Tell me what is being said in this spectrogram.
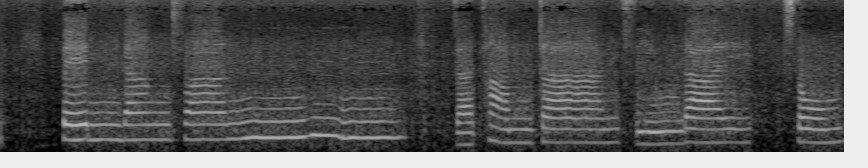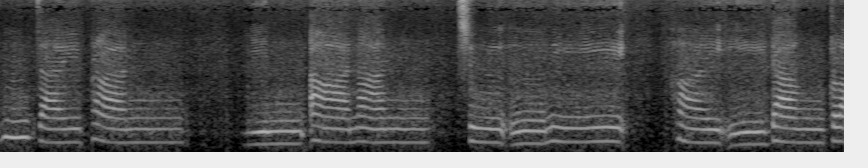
ต เป็นดังฝัน จะทำการสิ่งใด สมใจพลัน ยินอานันชื่อนี้ให้ดังไกล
